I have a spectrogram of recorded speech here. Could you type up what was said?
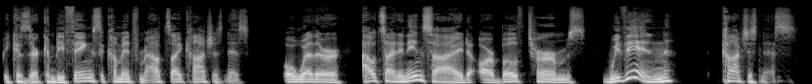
because there can be things that come in from outside consciousness or whether outside and inside are both terms within consciousness.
